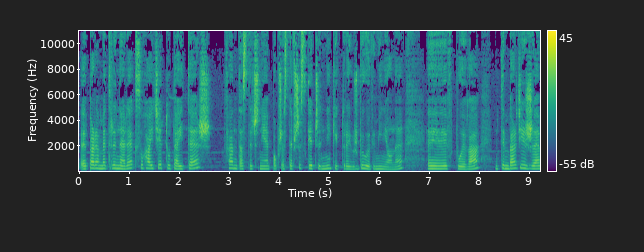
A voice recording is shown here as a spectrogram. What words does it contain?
E, parametry nerek, słuchajcie, tutaj też fantastycznie poprzez te wszystkie czynniki, które już były wymienione, e, wpływa, tym bardziej, że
